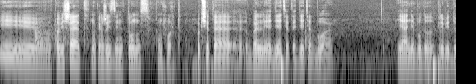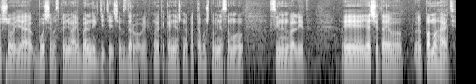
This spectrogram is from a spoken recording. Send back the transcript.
и повышает ну, как жизненный тонус, комфорт. Вообще-то э, больные дети – это дети от Бога. Я не буду кривить душой, я больше воспринимаю больных детей, чем здоровых. Ну, это, конечно, потому что у меня самого сын инвалид. И я считаю, э, помогать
